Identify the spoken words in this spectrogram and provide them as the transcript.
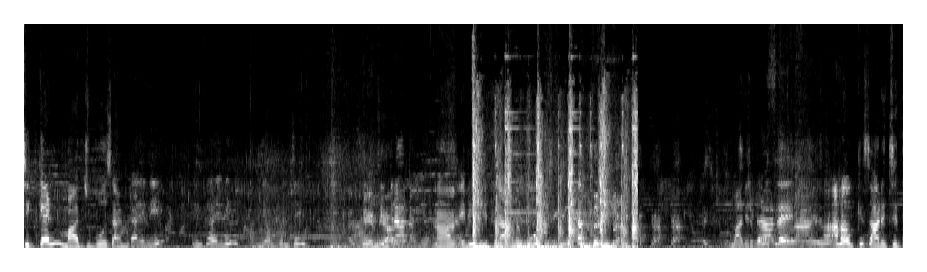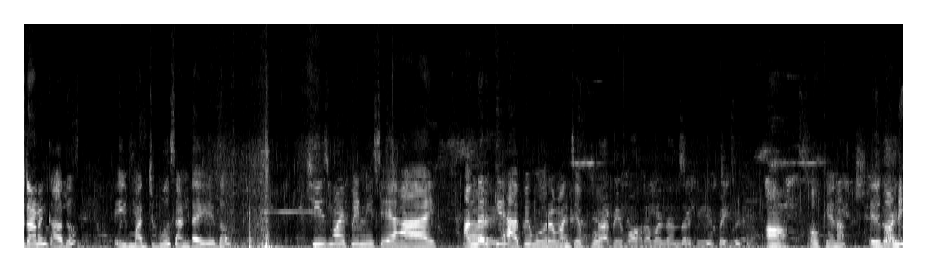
చికెన్ మజ్బూస్ అంట ఇది. ఇంకా ఇది? ఇది చిత్రాన్నము. ఓకే సారీ చిత్రాన్నం కాదు. ఈ మజ్బూస్ అంట ఏదో. చీజ్ మై పిన్ని సే హాయ్ అందరికీ హ్యాపీ మొహరం అని చెప్పు. హ్యాపీ మొహరం అండి అందరికి. పైకి పెట్టు. ఆ, ఓకేనా? ఇదిగోండి.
